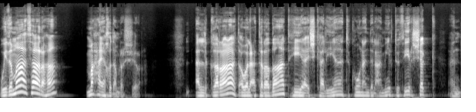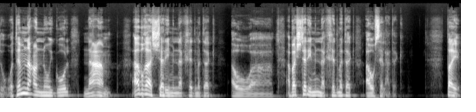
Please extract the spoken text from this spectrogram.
وإذا ما أثارها ما حياخذ أمر الشراء. القرارات أو الاعتراضات هي اشكاليات تكون عند العميل تثير شك عنده وتمنع إنه يقول نعم أبغى أشتري منك خدمتك أو آه، أبغى أشتري منك خدمتك أو سلعتك. طيب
